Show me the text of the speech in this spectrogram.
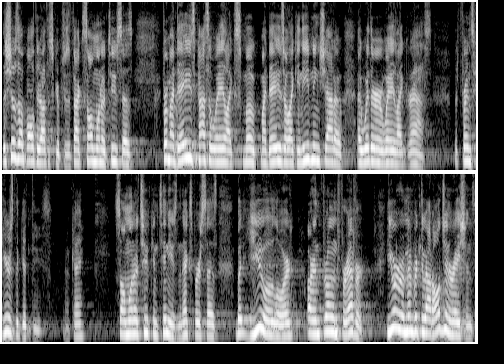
This shows up all throughout the scriptures. In fact, Psalm 102 says, For my days pass away like smoke, my days are like an evening shadow, I wither away like grass. But, friends, here's the good news, okay? Psalm 102 continues, and the next verse says, But you, O Lord, are enthroned forever. You are remembered throughout all generations.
